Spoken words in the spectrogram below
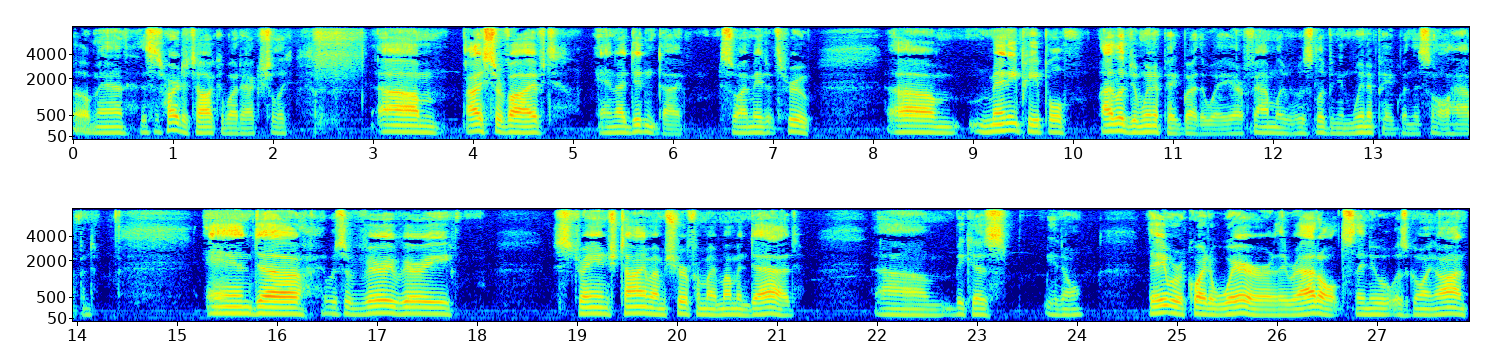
Oh man, this is hard to talk about actually. Um, I survived and I didn't die, so I made it through. Um, many people, I lived in Winnipeg by the way, our family was living in Winnipeg when this all happened. And uh, it was a very, very strange time, I'm sure, for my mom and dad, um, because, you know, they were quite aware, they were adults, they knew what was going on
